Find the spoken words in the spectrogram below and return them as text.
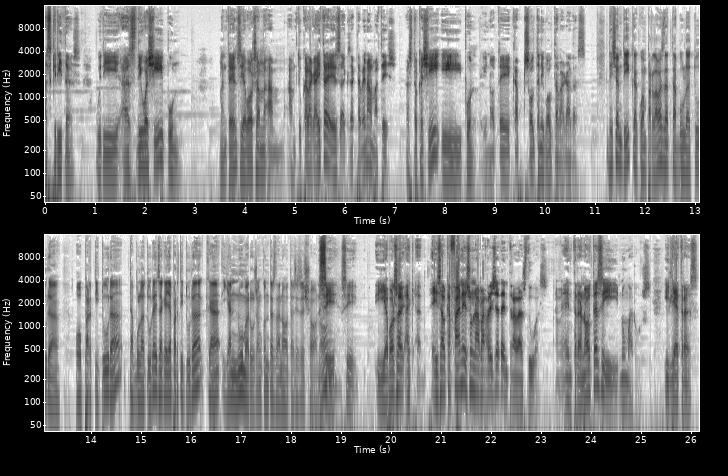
escrites. Vull dir, es diu així i punt. M'entens? Llavors, amb, amb, amb tocar la gaita és exactament el mateix. Es toca així i punt. I no té cap solta ni volta a vegades. Deixa'm dir que quan parlaves de tabulatura o partitura, tabulatura és aquella partitura que hi ha números en comptes de notes, és això, no? Sí, sí. I llavors ells el que fan és una barreja d'entre les dues, entre notes i números, i lletres.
